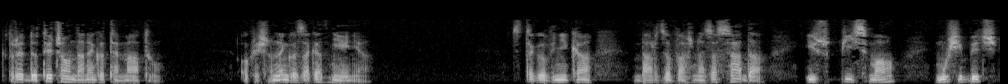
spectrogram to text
które dotyczą danego tematu, określonego zagadnienia. Z tego wynika bardzo ważna zasada, iż pismo musi być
